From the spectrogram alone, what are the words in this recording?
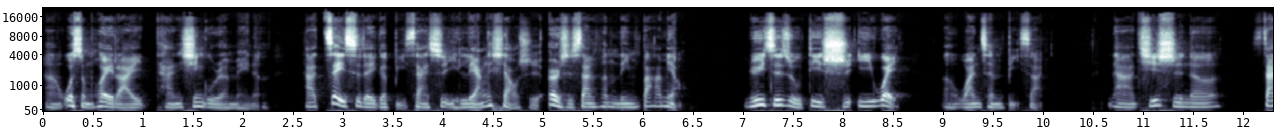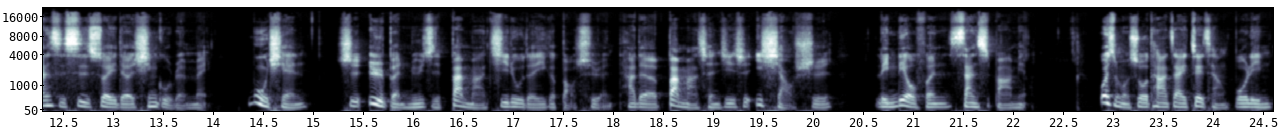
啊，为什么会来谈新谷仁美呢？他这次的一个比赛是以两小时二十三分零八秒，女子组第十一位。呃，完成比赛。那其实呢，三十四岁的新谷仁美目前是日本女子半马纪录的一个保持人，她的半马成绩是一小时零六分三十八秒。为什么说她在这场柏林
